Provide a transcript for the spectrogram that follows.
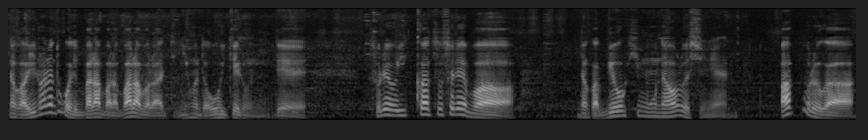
なんかいろんなところにバラバラバラバラって日本で置いてるんでそれを一括すればなんか病気も治るしね。アップルが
